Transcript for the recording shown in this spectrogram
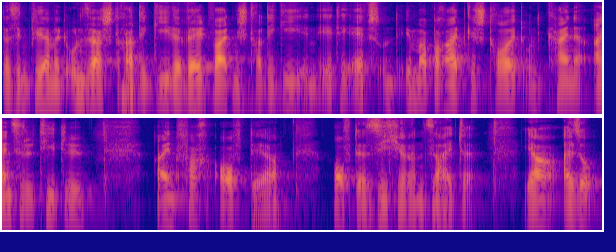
da sind wir mit unserer Strategie, der weltweiten Strategie in ETFs und immer breit gestreut und keine Einzeltitel einfach auf der, auf der sicheren Seite. Ja, also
